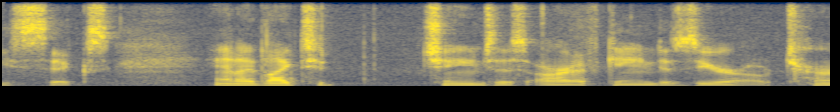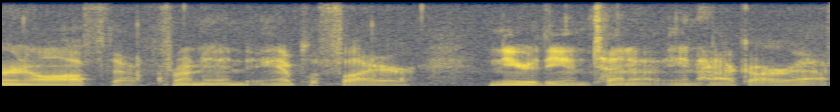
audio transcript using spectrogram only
E6. And I'd like to change this RF gain to zero, turn off the front end amplifier near the antenna in HackRF.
